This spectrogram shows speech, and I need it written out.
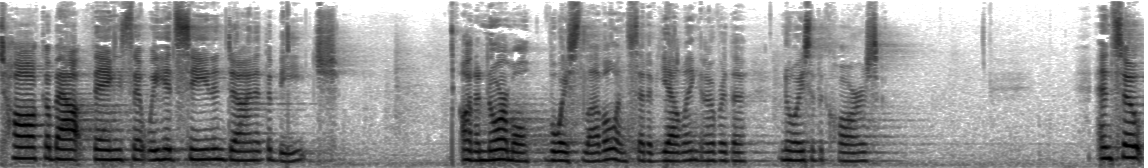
talk about things that we had seen and done at the beach on a normal voice level instead of yelling over the noise of the cars. And so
